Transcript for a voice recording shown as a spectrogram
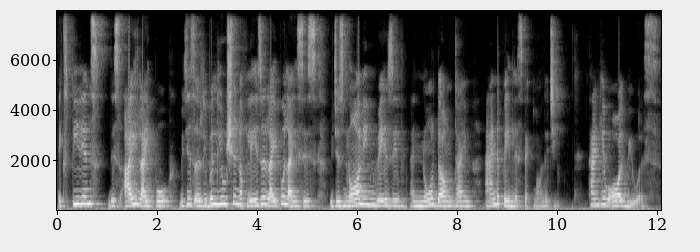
experience this eye lipo which is a revolution of laser lipolysis which is non-invasive and no downtime and a painless technology. Thank you all viewers.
